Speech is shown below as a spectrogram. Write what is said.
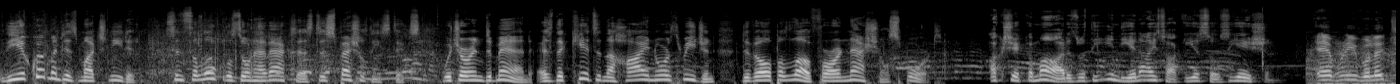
The equipment is much needed since the locals don't have access to specialty sticks, which are in demand as the kids in the high north region develop a love for our national sport. Akshay Kamad is with the Indian Ice Hockey Association. Every village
